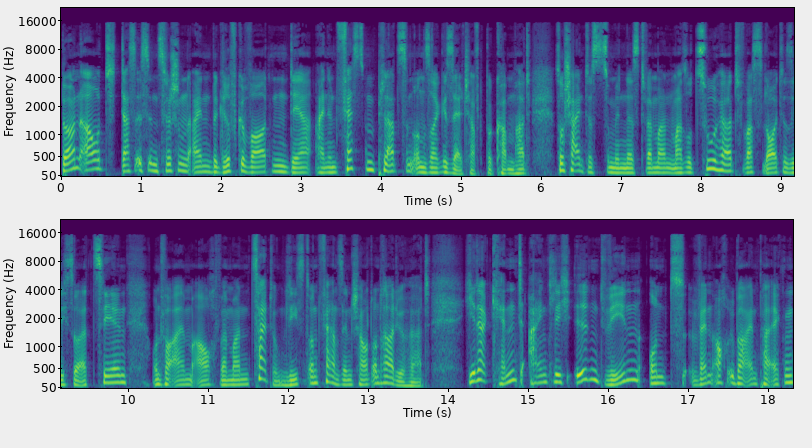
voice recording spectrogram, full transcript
Burnout, das ist inzwischen ein Begriff geworden, der einen festen Platz in unserer Gesellschaft bekommen hat. So scheint es zumindest, wenn man mal so zuhört, was Leute sich so erzählen und vor allem auch, wenn man Zeitungen liest und Fernsehen schaut und Radio hört. Jeder kennt eigentlich irgendwen und wenn auch über ein paar Ecken,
